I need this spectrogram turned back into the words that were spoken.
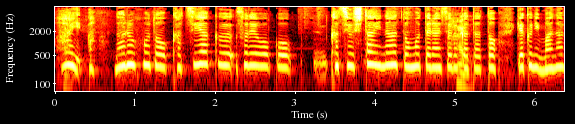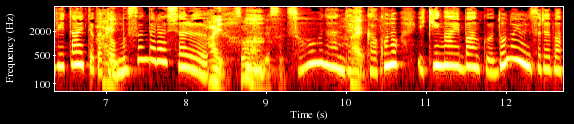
はい。あ、なるほど。活躍、それをこう、活用したいなと思ってらっしゃる方と、逆に学びたいという方をはい。結んでらっしゃる。はい、そうなんです。あ。そうなんですか。この生きがいバンク、どのようにすれば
